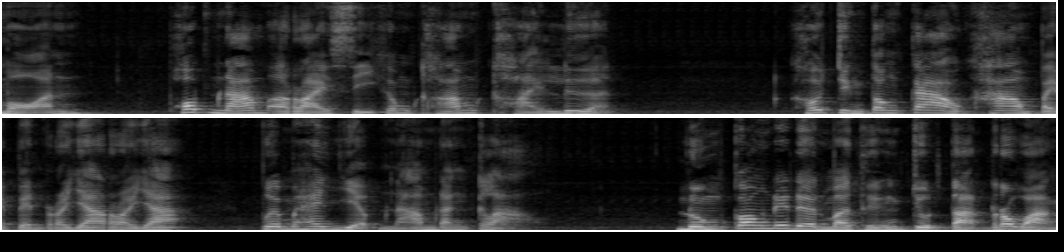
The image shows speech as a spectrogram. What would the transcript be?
หมอน พบน้ำอะไรสีคล้ำๆคล้ายเลือด เขาจึงต้องก้าวข้ามไปเป็นระยะระยะ เพื่อไม่ให้เหยียบน้ำดังกล่าว หนุ่มกล้องได้เดินมาถึงจุดตัดระหว่าง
